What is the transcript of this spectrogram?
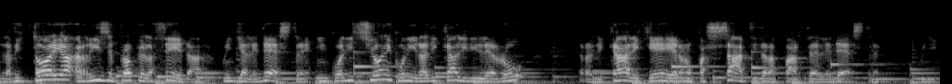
La vittoria arrise proprio la FEDA, quindi alle destre, in coalizione con i radicali di Leroux radicali che erano passati dalla parte delle destre, quindi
